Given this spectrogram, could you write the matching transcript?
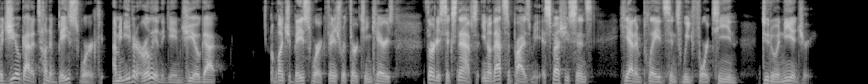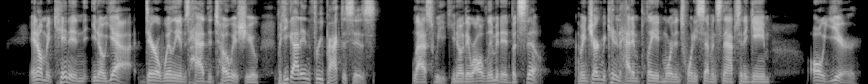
But Gio got a ton of base work. I mean, even early in the game, Gio got a bunch of base work, finished with 13 carries, 36 snaps. You know, that surprised me, especially since he hadn't played since week 14 due to a knee injury. And on McKinnon, you know, yeah, Darrel Williams had the toe issue, but he got in three practices last week. You know, they were all limited, but still. I mean, Jerick McKinnon hadn't played more than 27 snaps in a game all year,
